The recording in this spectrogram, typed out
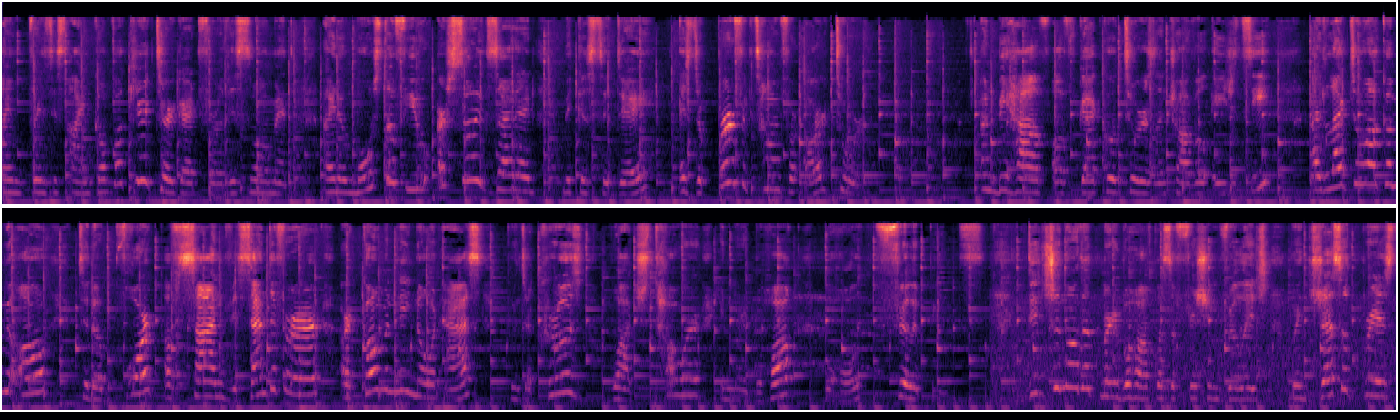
I'm Princess Ian Compoc, your tour guide for this moment. I know most of you are so excited because today is the perfect time for our tour. On behalf of Gecko Tours and Travel Agency, I'd like to welcome you all to the port of San Vicente Ferrer, or commonly known as Punta Cruz Watchtower in Maribojoc, Bohol, Philippines. Did you know that Maribojoc was a fishing village when Jesuit priest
